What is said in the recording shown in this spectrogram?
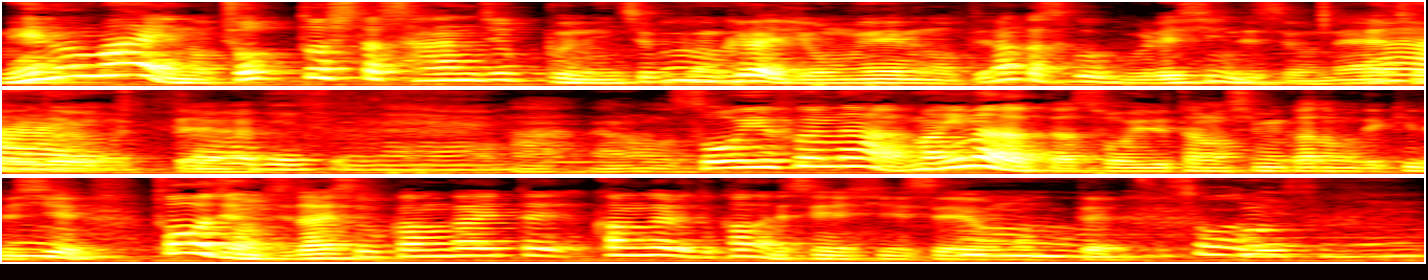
寝る前のちょっとした30分20分くらいで読めるのってなんかすごく嬉しいんですよね、ちょうどよくて、はい、そうですね。あなるほど。そういうふうな、まあ、今だったらそういう楽しみ方もできるし、うん。当時の時代性を考えて考えるとかなり精神性を持って、うんそうですね。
